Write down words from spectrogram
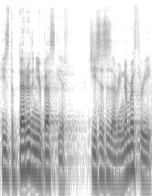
He's the better than your best gift. Jesus is everything. Number three,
